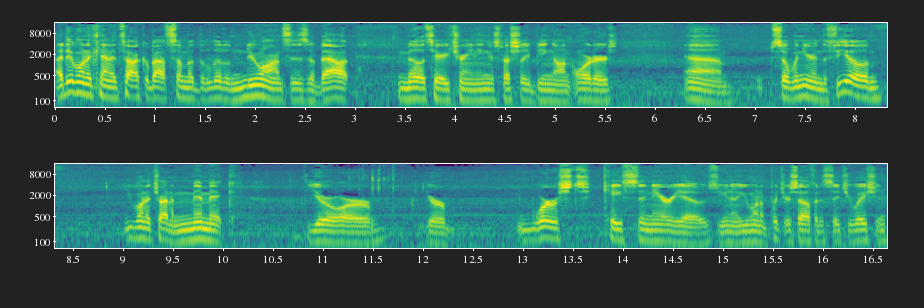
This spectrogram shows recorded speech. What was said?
I did want to kind of talk about some of the little nuances about military training, especially being on orders. Um, so when you're in the field, you want to try to mimic your your worst case scenarios. You know, you want to put yourself in a situation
